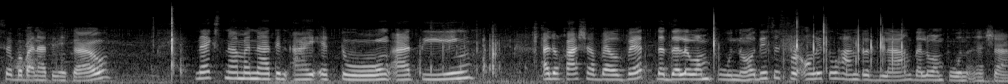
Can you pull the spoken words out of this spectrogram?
So, baba natin ikaw. Next naman natin ay itong ating Alocasia Velvet na dalawang puno. This is for only 200 lang. Dalawang puno na siya.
